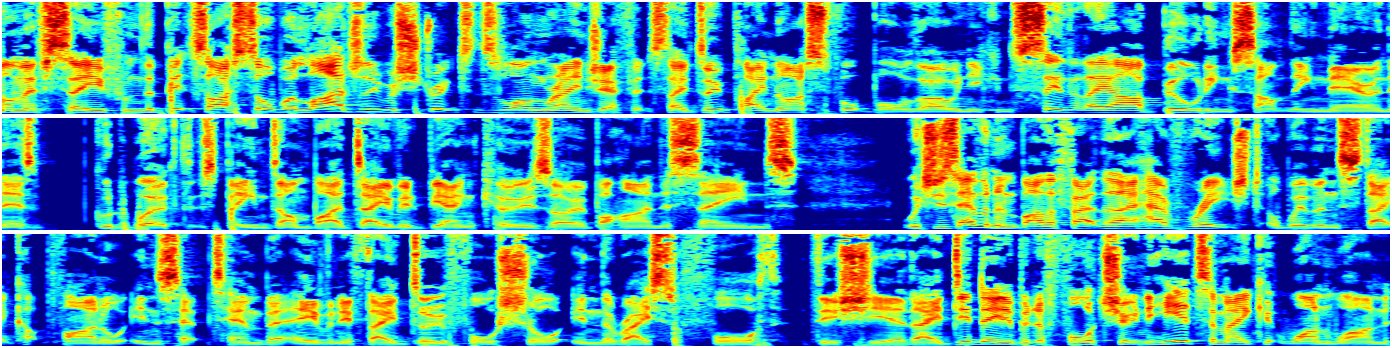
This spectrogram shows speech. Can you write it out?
Mum FC, from the bits I saw, were largely restricted to long range efforts. They do play nice football though, and you can see that they are building something there, and there's good work that's been done by David Biancuzzo behind the scenes, which is evident by the fact that they have reached a Women's State Cup final in September, even if they do fall short in the race for fourth this year. They did need a bit of fortune here to make it 1-1.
